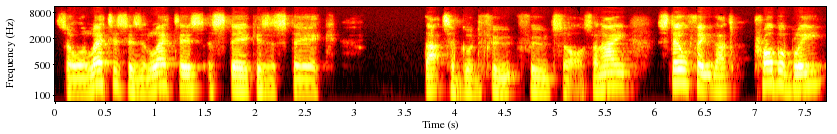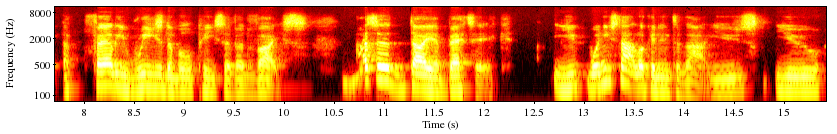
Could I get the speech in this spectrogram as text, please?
So a lettuce is a lettuce, a steak is a steak. That's a good food, food source. And I still think that's probably a fairly reasonable piece of advice. Mm-hmm. As a diabetic, you when you start looking into that, you you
